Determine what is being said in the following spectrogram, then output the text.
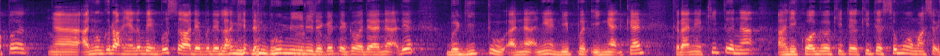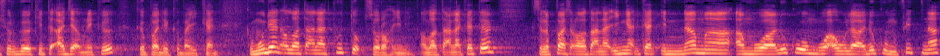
apa uh, anugerah yang lebih besar daripada langit dan bumi ni dia kata kepada anak dia. Begitu anaknya diperingatkan kerana kita nak ahli keluarga kita kita semua masuk syurga kita ajak mereka kepada kebaikan. Kemudian Allah Taala tutup surah ini. Allah Taala kata Selepas Allah Taala ingatkan innama amwalukum wa auladukum fitnah,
